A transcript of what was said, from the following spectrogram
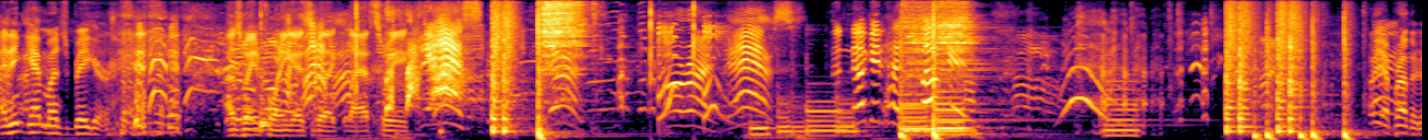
I didn't get much bigger. I was waiting for one of you guys to be like last week. Yes! Yes! All right. Yes. The nugget has spoken. Oh yeah, brothers.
